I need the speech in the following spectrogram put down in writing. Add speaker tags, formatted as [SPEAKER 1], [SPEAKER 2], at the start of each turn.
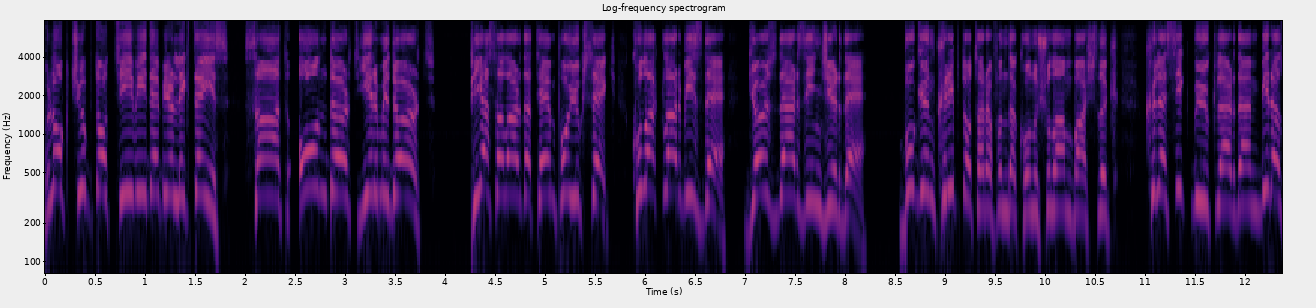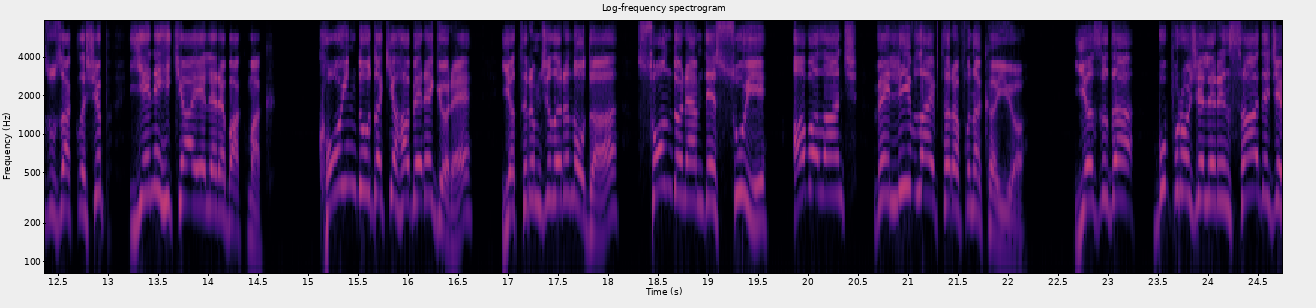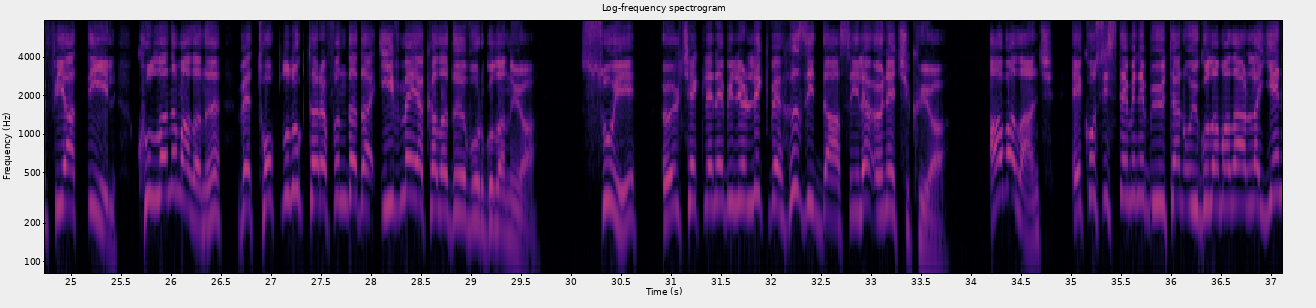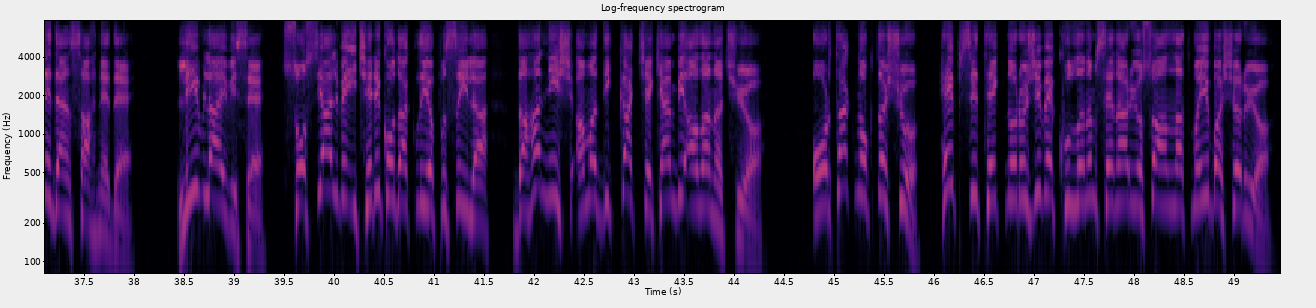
[SPEAKER 1] Blogtube.tv'de birlikteyiz. Saat 14.24. Piyasalarda tempo yüksek, kulaklar bizde, gözler zincirde. Bugün kripto tarafında konuşulan başlık, klasik büyüklerden biraz uzaklaşıp yeni hikayelere bakmak. CoinDo'daki habere göre yatırımcıların odağı son dönemde Sui, Avalanche ve Live Life tarafına kayıyor. Yazıda bu projelerin sadece fiyat değil, kullanım alanı ve topluluk tarafında da ivme yakaladığı vurgulanıyor. Sui, ölçeklenebilirlik ve hız iddiasıyla öne çıkıyor. Avalanche, ekosistemini büyüten uygulamalarla yeniden sahnede. Live Live ise sosyal ve içerik odaklı yapısıyla daha niş ama dikkat çeken bir alan açıyor. Ortak nokta şu, hepsi teknoloji ve kullanım senaryosu anlatmayı başarıyor.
